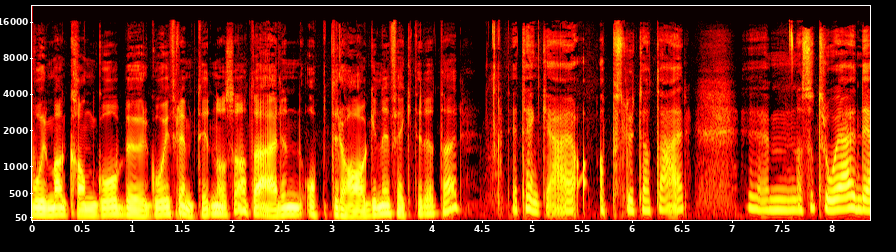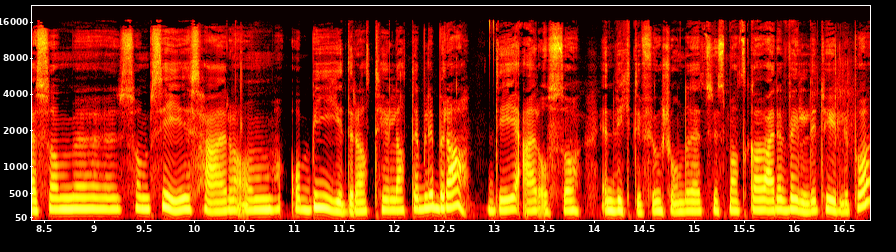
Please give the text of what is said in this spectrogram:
hvor man kan gå og bør gå i fremtiden også? At det er en oppdragende effekt i dette her? Det tenker jeg absolutt at det er. Ehm, og så tror jeg det som, som, sies her om å bidra til at det blir bra, det er også en viktig funksjon. Det syns man skal være veldig tydelig på.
